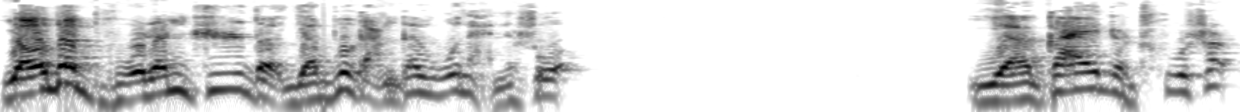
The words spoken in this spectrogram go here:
有的仆人知道，也不敢跟吴奶奶说，也该着出事儿。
